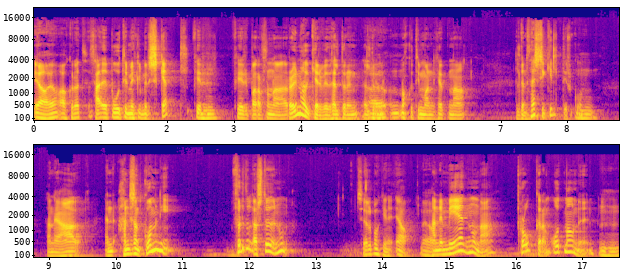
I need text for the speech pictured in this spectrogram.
já, já, akkurat. Það er búið til miklu mér skell fyrir, fyrir bara svona raunhagkerfið heldur en, heldur en nokkuð tíman hérna heldur en þessi gildi sko. þannig að, en hann er samt komin í furðulega stöðu núna. Selbankin, já, Já. hann er með núna prógram út mánuðin -hmm.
